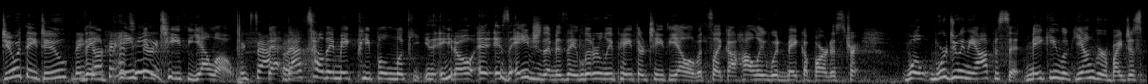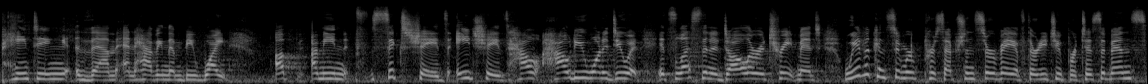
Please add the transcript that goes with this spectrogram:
do you know what they do? They darken the paint their teeth. teeth yellow. Exactly. That- that's how they make people look, you know, is age them, is they literally paint their teeth yellow. It's like a Hollywood makeup artist trick. Well, we're doing the opposite, making look younger by just painting them and having them be white. Up, I mean, six shades, eight shades. How how do you want to do it? It's less than a dollar a treatment. We have a consumer perception survey of 32 participants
